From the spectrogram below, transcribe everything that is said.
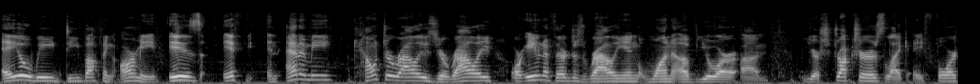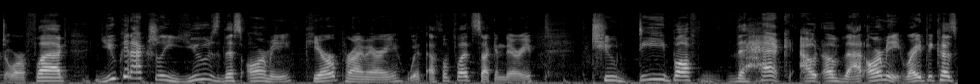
AoE debuffing army is if an enemy counter rallies your rally or even if they're just rallying one of your um your structures like a fort or a flag you can actually use this army Kiera primary with Aethelflaed secondary to debuff the heck out of that army right? Because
